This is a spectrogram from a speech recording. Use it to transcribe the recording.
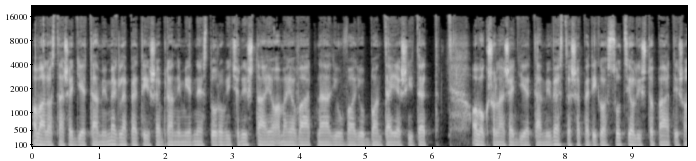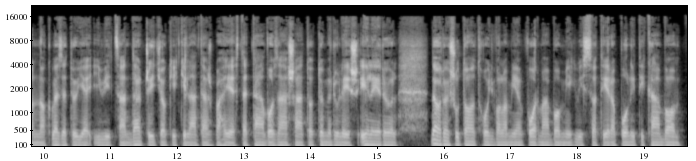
A választás egyértelmű meglepetése Branimir Nestorovics listája, amely a vártnál jóval jobban teljesített. A voksolás egyértelmű vesztese pedig a szocialista párt és annak vezetője Ivica Darcsics, aki kilátásba helyezte távozását a tömörülés éléről, de arra is utalt, hogy valamilyen formában még visszatér a politikába.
